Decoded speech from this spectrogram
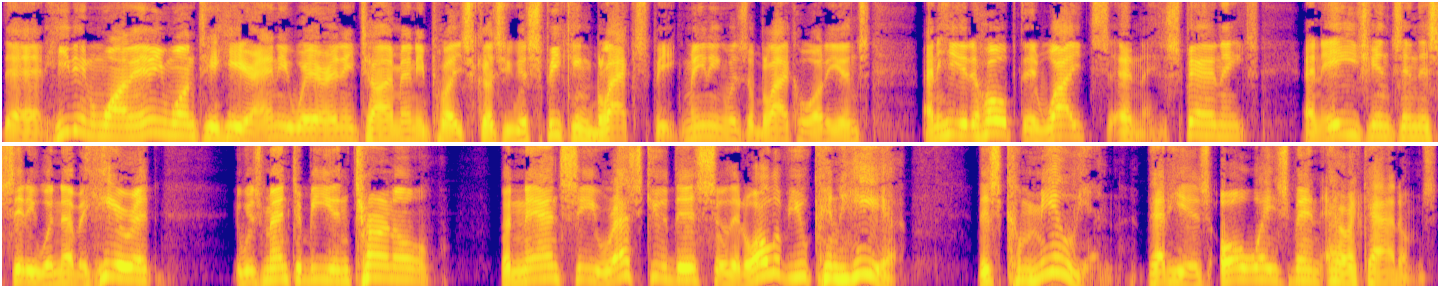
that he didn't want anyone to hear anywhere, anytime, any place because he was speaking black speak, meaning it was a black audience. And he had hoped that whites and Hispanics and Asians in this city would never hear it. It was meant to be internal. But Nancy rescued this so that all of you can hear this chameleon that he has always been, Eric Adams.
